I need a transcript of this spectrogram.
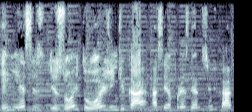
quem esses 18 hoje indicar a ser presidente do sindicato.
